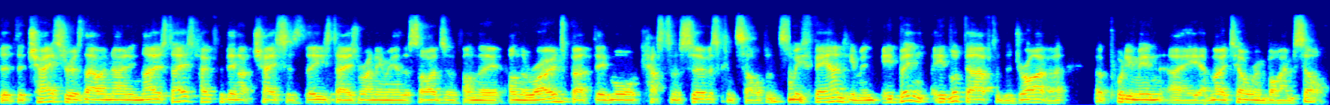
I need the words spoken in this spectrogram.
that the chaser, as they were known in those days, hopefully they're not chasers these days running around the sides of on the on the roads, but they're more customer service consultants. And we found him, and he'd been he looked after the driver, but put him in a, a motel room by himself.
